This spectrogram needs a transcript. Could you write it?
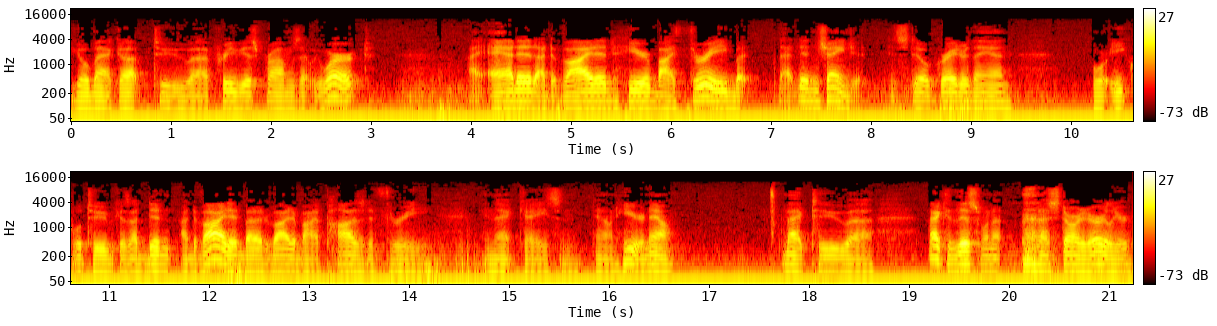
you go back up to uh, previous problems that we worked, I added, I divided here by 3, but that didn't change it. It's still greater than or equal to because I didn't I divided, but I divided by a positive 3 in that case and down here. Now, back to uh, back to this one that I started earlier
